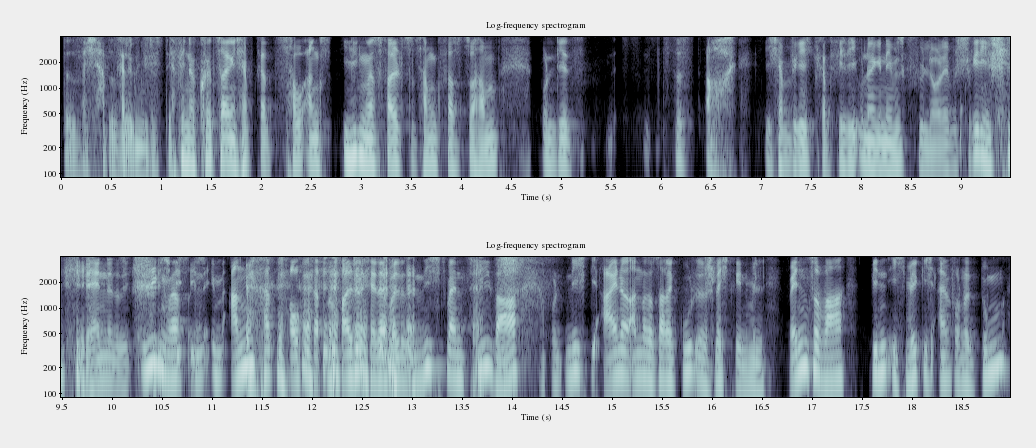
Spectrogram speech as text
Das Ich hab das ist grad- irgendwie das Ding. Darf ich noch kurz sagen, ich habe gerade sau Angst, irgendwas falsch zusammengefasst zu haben. Und jetzt, das, ach, ich habe wirklich gerade richtig unangenehmes Gefühl, Leute. Ich habe richtig schwitzige Hände, dass ich irgendwas in, im Ansatz auch gerade noch falsch erklärt habe, weil das nicht mein Ziel war und nicht die eine oder andere Sache gut oder schlecht reden will. Wenn so war, bin ich wirklich einfach nur dumm.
